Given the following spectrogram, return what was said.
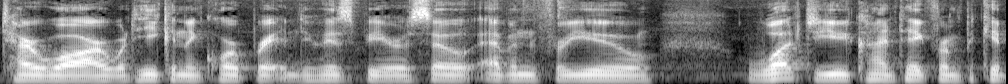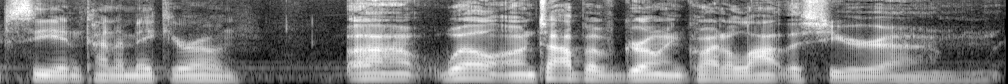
terroir, what he can incorporate into his beer. So, Evan, for you, what do you kind of take from Poughkeepsie and kind of make your own? Uh, well, on top of growing quite a lot this year, um,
